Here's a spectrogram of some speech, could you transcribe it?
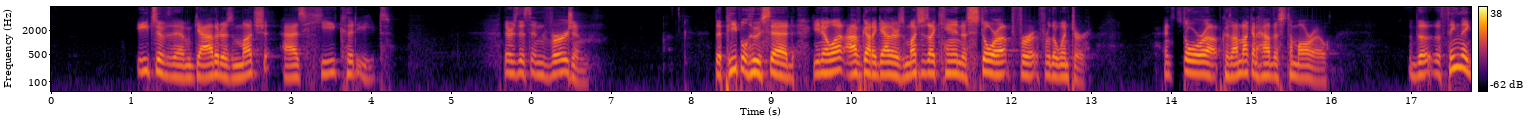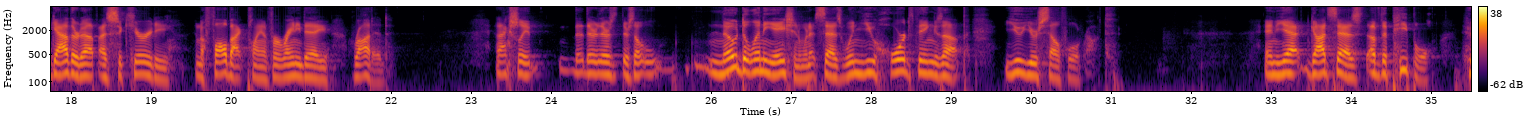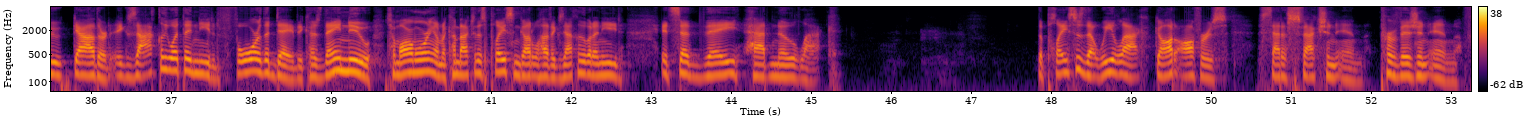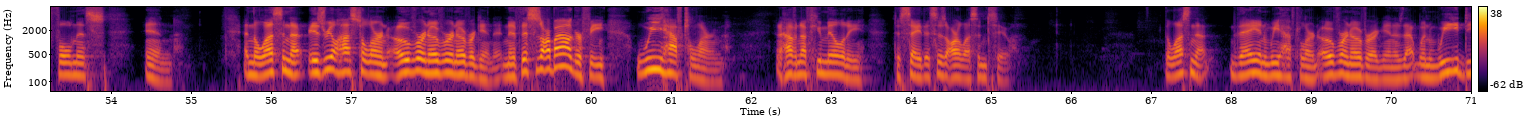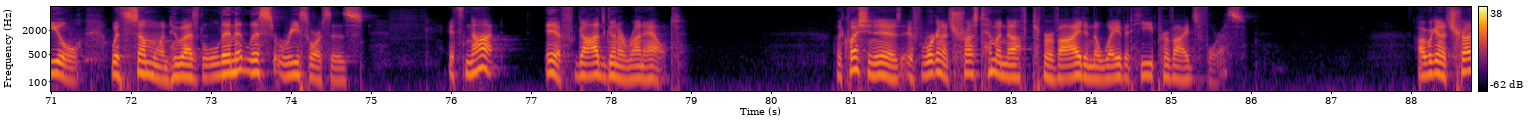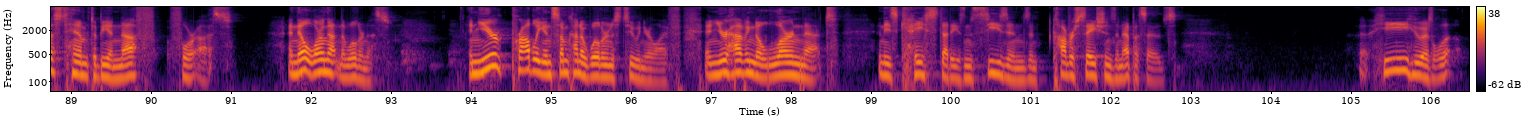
Each of them gathered as much as he could eat. There's this inversion. The people who said, you know what, I've got to gather as much as I can to store up for, for the winter and store up because I'm not going to have this tomorrow the, the thing they gathered up as security and a fallback plan for a rainy day rotted. And actually, there, there's, there's a, no delineation when it says, when you hoard things up, you yourself will rot. And yet, God says, of the people who gathered exactly what they needed for the day, because they knew tomorrow morning I'm going to come back to this place and God will have exactly what I need, it said they had no lack. The places that we lack, God offers satisfaction in, provision in, fullness in. And the lesson that Israel has to learn over and over and over again, and if this is our biography, we have to learn and have enough humility to say this is our lesson too. The lesson that they and we have to learn over and over again is that when we deal with someone who has limitless resources, it's not if God's going to run out. The question is if we're going to trust Him enough to provide in the way that He provides for us. Are we going to trust Him to be enough for us? And they'll learn that in the wilderness. And you're probably in some kind of wilderness too in your life. And you're having to learn that in these case studies and seasons and conversations and episodes. He who has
